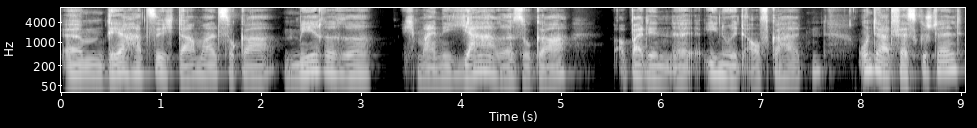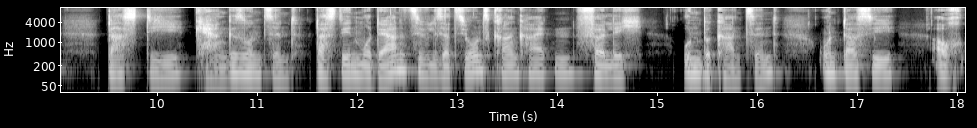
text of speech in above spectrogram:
ähm, der hat sich damals sogar mehrere, ich meine Jahre sogar, bei den äh, Inuit aufgehalten. Und er hat festgestellt, dass die kerngesund sind, dass denen moderne Zivilisationskrankheiten völlig unbekannt sind und dass sie auch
